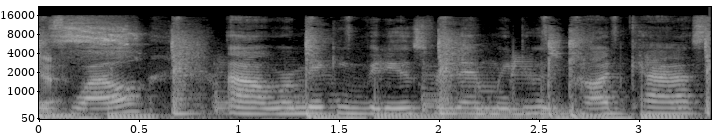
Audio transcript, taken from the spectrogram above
Yes. as well. Uh, we're making videos for them. We do a podcast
